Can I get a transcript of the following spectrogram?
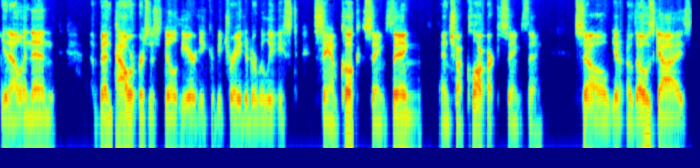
you know, and then Ben Powers is still here; he could be traded or released. Sam Koch, same thing, and Chuck Clark, same thing. So you know, those guys,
